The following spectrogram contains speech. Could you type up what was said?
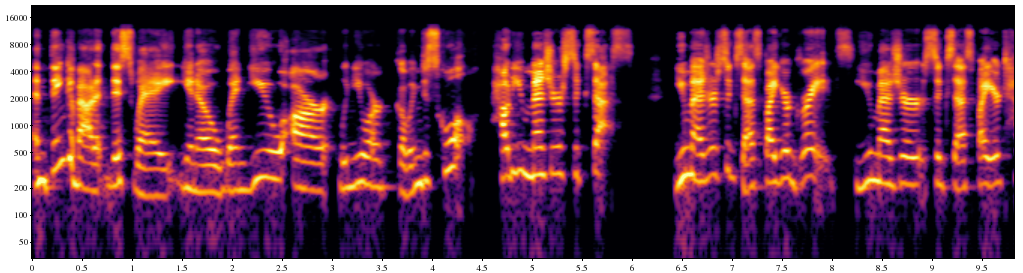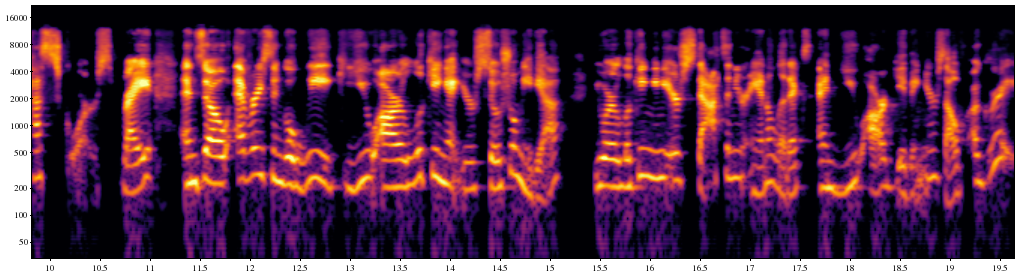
And think about it this way, you know, when you are when you are going to school, how do you measure success? You measure success by your grades. You measure success by your test scores, right? And so every single week you are looking at your social media, you are looking at your stats and your analytics and you are giving yourself a grade.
